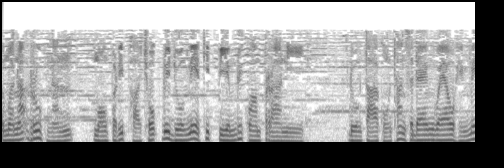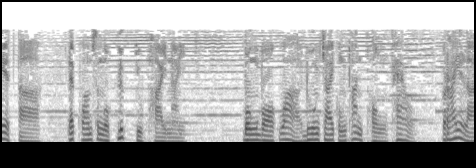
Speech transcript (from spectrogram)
สมณะรูปนั้นมองปริพาชกด้วยดวงเนตรที่เปี่ยมด้วยความปราณี ดวงตาของท่านแสดงแววแห่งเมตตา และความสงบลึกอยู่ภายใน บ่งบอกว่าดวงใจของท่านผ่องแผ้ว ไร้ลา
